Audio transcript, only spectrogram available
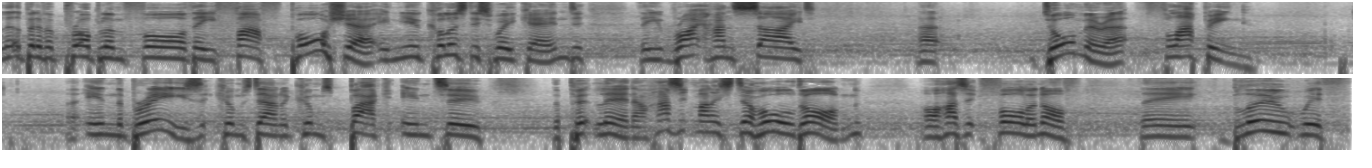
a little bit of a problem for the Pfaff Porsche in new colours this weekend. The right hand side uh, door mirror flapping uh, in the breeze. It comes down and comes back into the pit lane. Now, has it managed to hold on or has it fallen off? The blue with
